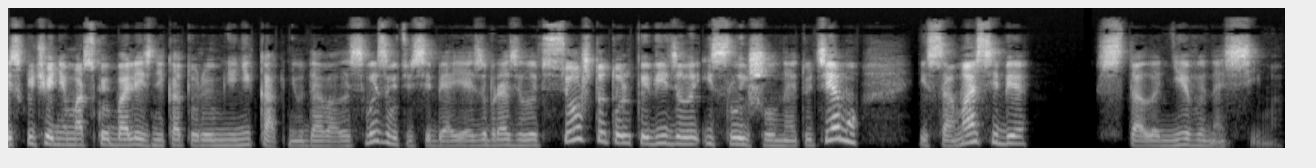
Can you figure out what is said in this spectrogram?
исключением морской болезни, которую мне никак не удавалось вызвать у себя, я изобразила все, что только видела и слышала на эту тему, и сама себе стала невыносима.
